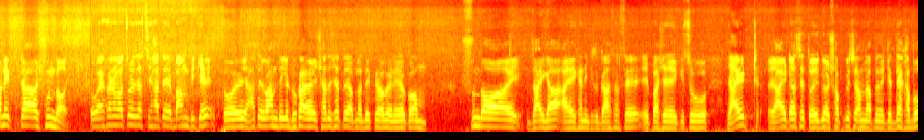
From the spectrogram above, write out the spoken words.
অনেকটা সুন্দর। তো এখন আমরা চলে যাচ্ছি হাতে বাম দিকে। তো এই হাতে বাম দিকে ঢোকার সাথে সাথে আপনার দেখতে পাবেন এরকম সুন্দর জায়গা। আর এখানে কিছু গাছ আছে এই পাশে কিছু রাইড রাইড আছে তো এইগুলো সব কিছু আমরা আপনাদেরকে দেখাবো।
